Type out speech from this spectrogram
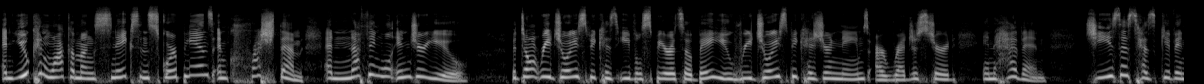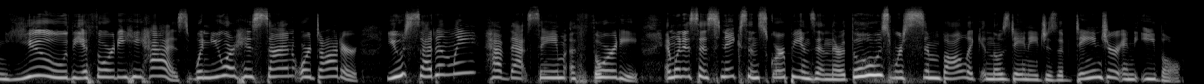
And you can walk among snakes and scorpions and crush them, and nothing will injure you. But don't rejoice because evil spirits obey you. Rejoice because your names are registered in heaven. Jesus has given you the authority he has. When you are his son or daughter, you suddenly have that same authority. And when it says snakes and scorpions in there, those were symbolic in those day and ages of danger and evil.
